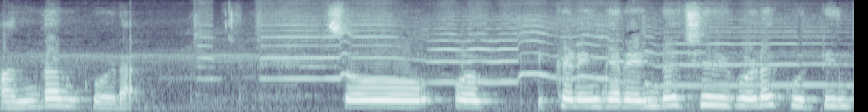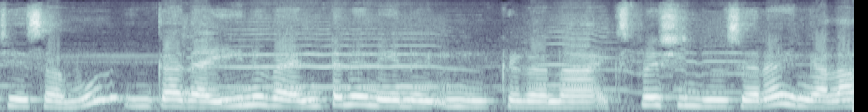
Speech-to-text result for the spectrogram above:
అందం కూడా. సో ఇక్కడ ఇంకా రెండో చెవి కూడా కుట్టించేసాము ఇంకా అది అయిన వెంటనే నేను ఇక్కడ నా ఎక్స్ప్రెషన్ చూసారా? ఇంకా అలా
